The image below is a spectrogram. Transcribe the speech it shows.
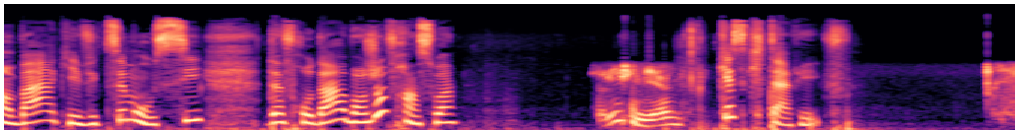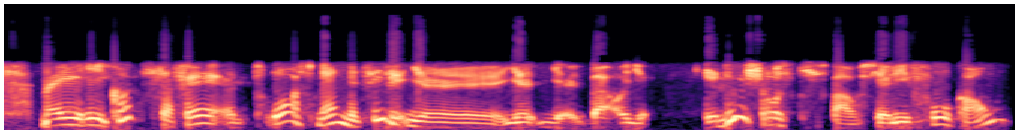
Lambert qui est victime aussi de fraudeurs. Bonjour François. Salut Geneviève. Qu'est-ce qui t'arrive? Ben, écoute, ça fait trois semaines, mais tu sais, il y a, y, a, y, y a, deux choses qui se passent. Il y a les faux comptes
